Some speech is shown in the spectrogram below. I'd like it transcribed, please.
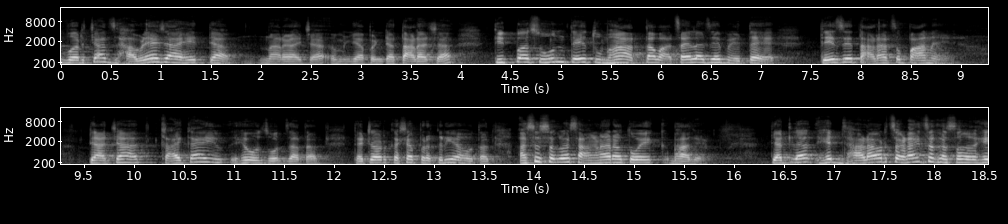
वरच्या झावळ्या ज्या आहेत त्या नारळाच्या म्हणजे आपण त्या ताडाच्या तिथपासून ते तुम्हा आत्ता वाचायला जे मिळतं आहे ते जे ताडाचं पान आहे त्याच्यात काय काय हे होत जातात त्याच्यावर कशा प्रक्रिया होतात असं सगळं सांगणारा तो एक भाग आहे. त्यातल्या हे झाडावर चढायचं कसं हे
